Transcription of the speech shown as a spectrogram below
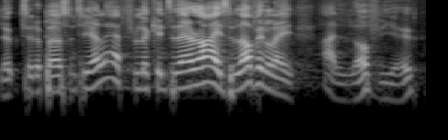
Look to the person to your left, look into their eyes lovingly. I love you.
